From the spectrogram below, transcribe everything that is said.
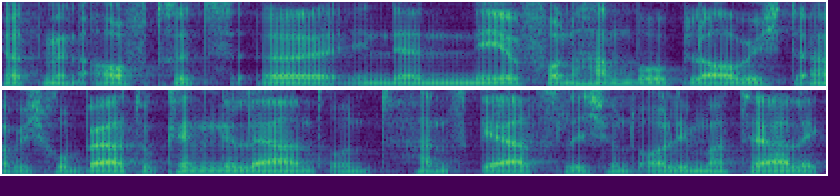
hatten wir einen Auftritt äh, in der Nähe von Hamburg, glaube ich. Da habe ich Roberto kennengelernt und Hans Gerzlich und Olli Materlik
